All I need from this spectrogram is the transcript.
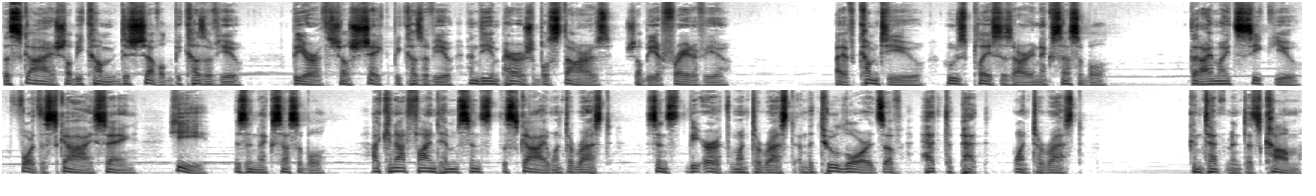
The sky shall become disheveled because of you, the earth shall shake because of you, and the imperishable stars shall be afraid of you. I have come to you whose places are inaccessible, that I might seek you for the sky, saying, He is inaccessible. I cannot find him since the sky went to rest, since the earth went to rest and the two lords of Hetepet went to rest. Contentment has come,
